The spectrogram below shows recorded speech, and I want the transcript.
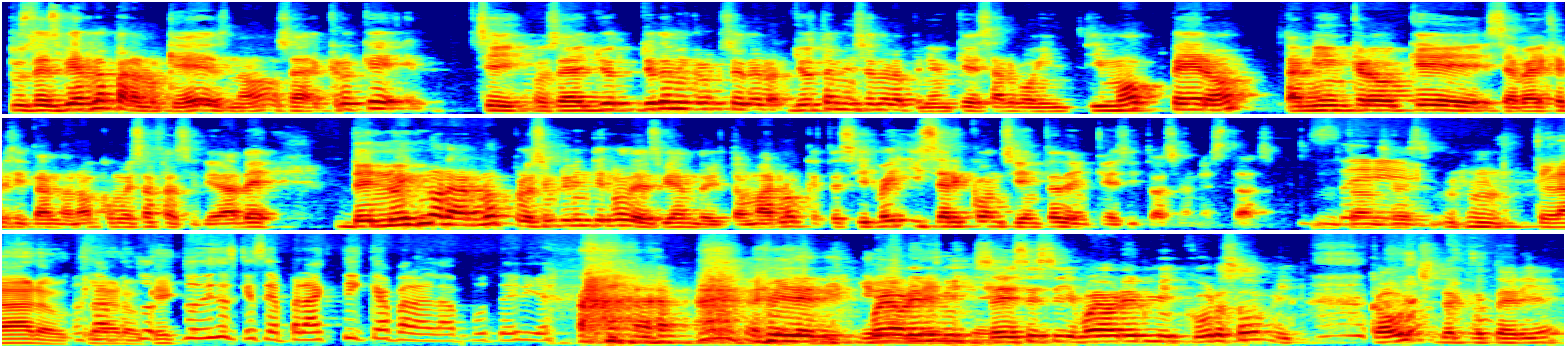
pues desviarla para lo que es, ¿no? O sea, creo que Sí, o sea, yo, yo también creo que soy de la, yo también soy de la opinión que es algo íntimo, pero también creo que se va ejercitando, ¿no? Como esa facilidad de, de no ignorarlo, pero simplemente irlo desviando y tomar lo que te sirve y ser consciente de en qué situación estás. Entonces, claro, claro. tú, dices que se practica para la putería. Miren, voy a abrir mi, sí, sí, sí, voy a abrir mi curso, mi coach de putería.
